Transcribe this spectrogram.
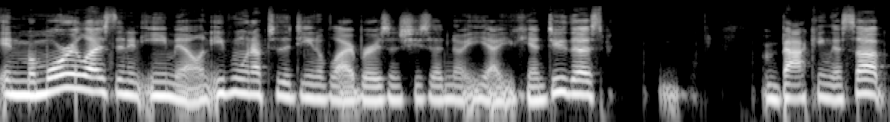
and memorialized in an email and even went up to the dean of libraries and she said no yeah you can't do this. I'm backing this up.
